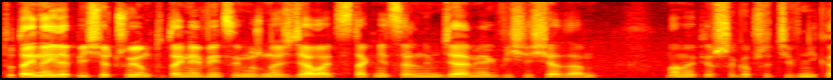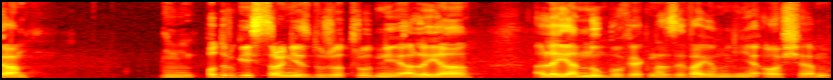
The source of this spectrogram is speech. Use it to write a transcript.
Tutaj najlepiej się czują, tutaj najwięcej można zdziałać z tak niecelnym działem jak Wisi 7. Mamy pierwszego przeciwnika. Mm, Po drugiej stronie jest dużo trudniej, aleja, aleja nubów, jak nazywają linię 8.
